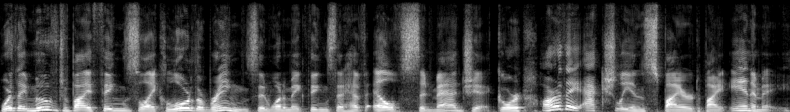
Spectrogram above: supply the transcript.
Were they moved by things like Lord of the Rings and want to make things that have elves and magic? Or are they actually inspired by anime?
